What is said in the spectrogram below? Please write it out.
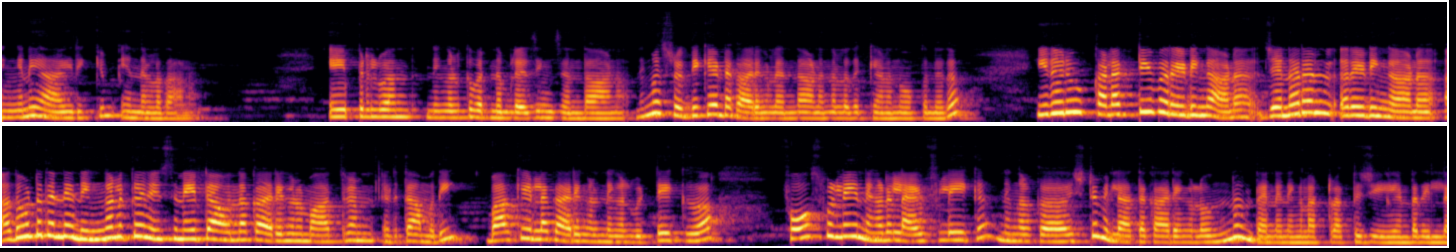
എങ്ങനെയായിരിക്കും എന്നുള്ളതാണ്. ഏപ്രിൽ മന്ത് നിങ്ങൾക്ക് വരുന്ന ബ്ലെസ്സിങ്സ് എന്താണ്? നിങ്ങൾ ശ്രദ്ധിക്കേണ്ട കാര്യങ്ങൾ എന്താണെന്നുള്ളതൊക്കെയാണ് നോക്കുന്നത്. ഇതൊരു കളക്റ്റീവ് റീഡിംഗ് ആണ് ജനറൽ റീഡിംഗ് ആണ്. അതുകൊണ്ട് തന്നെ നിങ്ങൾക്ക് നിസിനേറ്റ് ആവുന്ന കാര്യങ്ങൾ മാത്രം എടുത്താൽ മതി. ബാക്കിയുള്ള കാര്യങ്ങൾ നിങ്ങൾ വിട്ടേക്കുക. ഫോഴ്സ്ഫുള്ളി നിങ്ങളുടെ ലൈഫിലേക്ക് നിങ്ങൾക്ക് ഇഷ്ടമില്ലാത്ത കാര്യങ്ങളൊന്നും തന്നെ നിങ്ങൾ അട്രാക്റ്റ് ചെയ്യേണ്ടതില്ല.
